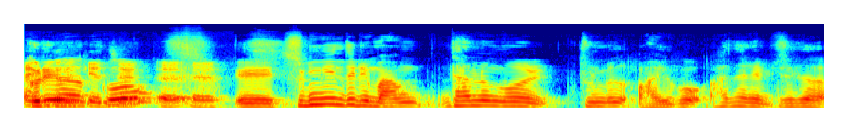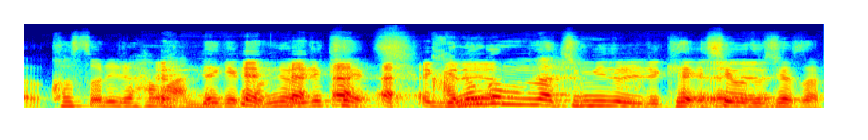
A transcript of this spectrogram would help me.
그래갖고 그렇겠죠. 예, 예. 예, 중민들이 많다는 걸 들으면서 아 이거 하나님 제가 컷소리를 하면 안 되겠군요. 이렇게 가는? 것마다 중민을 이렇게 세워두셔서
